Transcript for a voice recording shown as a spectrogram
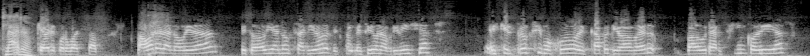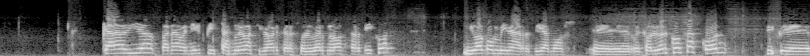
Claro. que hable por WhatsApp. Ahora la novedad, que todavía no salió, les pido una primicia, es que el próximo juego de escape que va a haber va a durar cinco días. Cada día van a venir pistas nuevas y va a haber que resolver nuevos acertijos. Y va a combinar, digamos, eh, resolver cosas con, eh,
